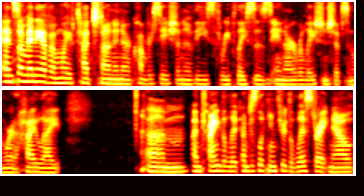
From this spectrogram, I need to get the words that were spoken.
And so many of them we've touched on in our conversation of these three places in our relationships and where to highlight. Um, I'm trying to, li- I'm just looking through the list right now.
